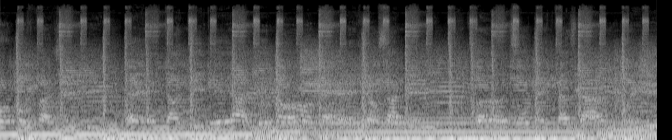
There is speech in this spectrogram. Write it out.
est un idéal de nos meilleurs amis. Faisons des classes d'abri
